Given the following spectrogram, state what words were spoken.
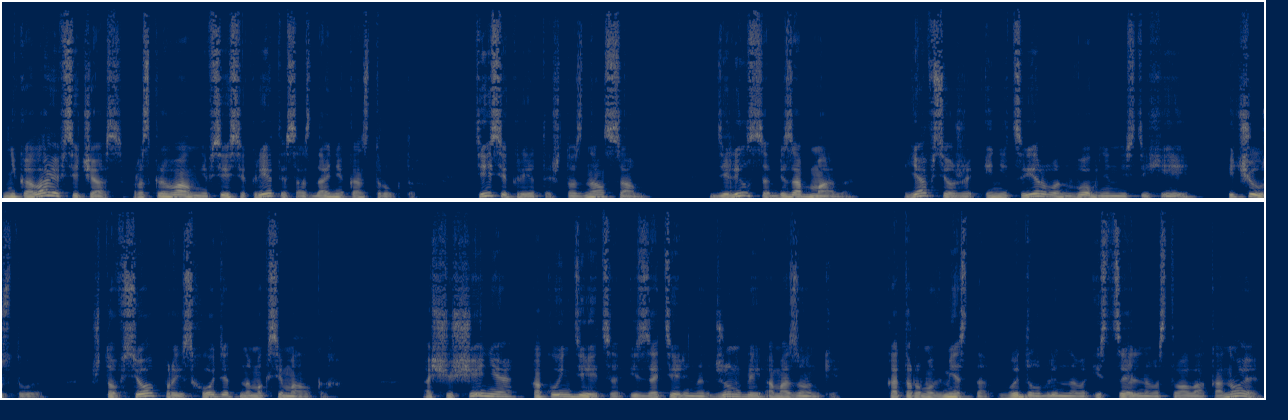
Николаев сейчас раскрывал мне все секреты создания конструктов. Те секреты, что знал сам. Делился без обмана. Я все же инициирован в огненной стихии и чувствую, что все происходит на максималках. Ощущение, как у индейца из затерянных джунглей Амазонки, которому вместо выдолбленного из цельного ствола каноэ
